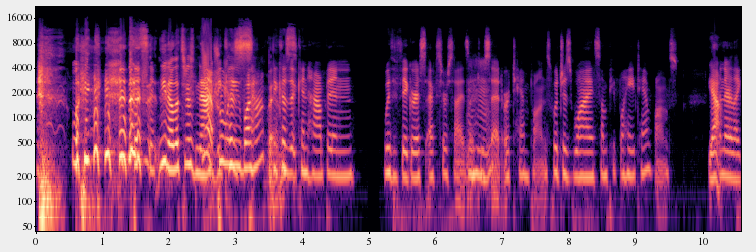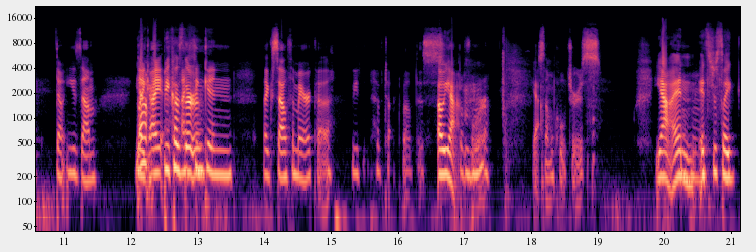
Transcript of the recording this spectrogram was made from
like that's you know that's just naturally what happens Because it can happen with vigorous exercise, like you Mhm. said, or tampons, which is why some people hate tampons. Yeah. And they're like, don't use them. Yeah, like I because I they're think in like South America, we have talked about this. Oh, yeah. before. Yeah. some cultures. Yeah, and Mhm. it's just like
